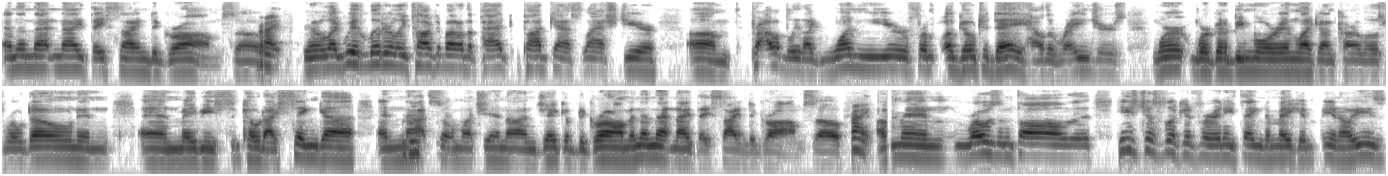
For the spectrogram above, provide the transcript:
And then that night they signed Degrom. So right, you know, like we had literally talked about on the pad, podcast last year um, probably like one year from ago today how the Rangers weren't were going to be more in like on Carlos Rodon and and maybe Kodai Senga and mm-hmm. not so much in on Jacob Degrom and then that night they signed Degrom so right I mean Rosenthal he's just looking for anything to make him. you know he's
